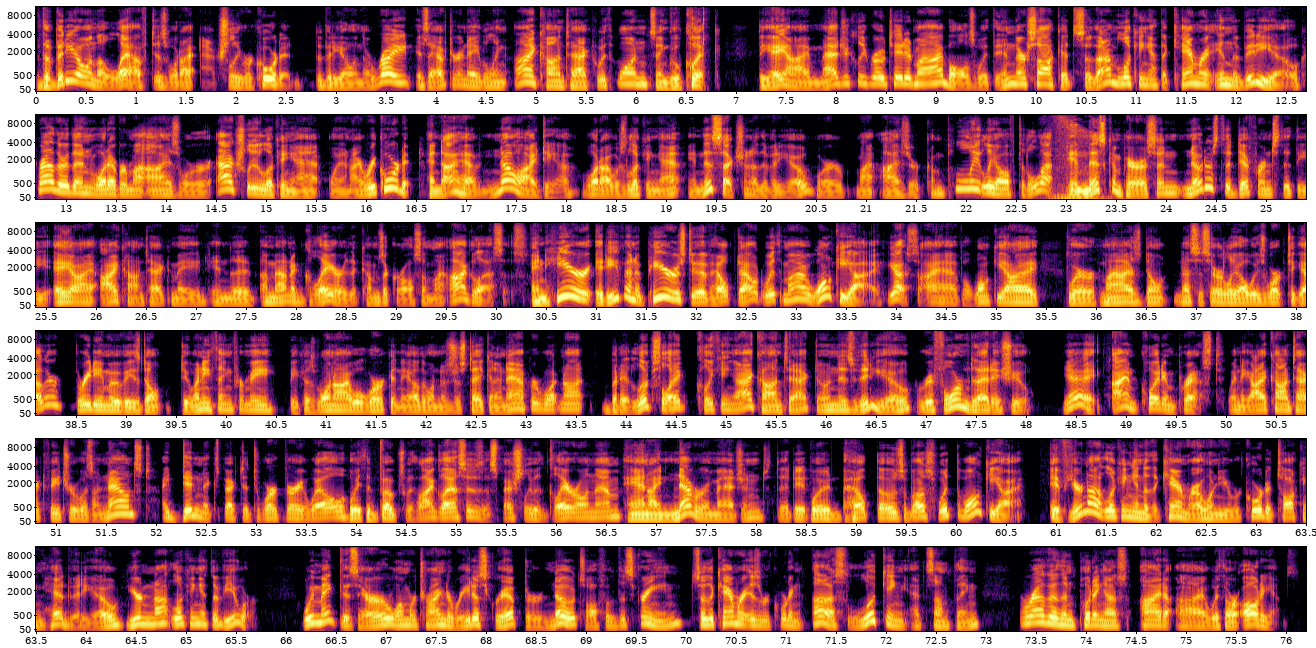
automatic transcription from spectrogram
The video on the left is what I actually recorded. The video on the right is after enabling eye contact with one single click. The AI magically rotated my eyeballs within their sockets so that I'm looking at the camera in the video rather than whatever my eyes were actually looking at when I recorded. And I have no idea what I was looking at in this section of the video where my eyes are completely off to the left. In this comparison, notice the difference that the AI eye contact made in the amount of glare that comes across on my eyeglasses. And here it even appears to have helped out with my wonky eye. Yes, I have a wonky eye where my eyes don't necessarily always work together. 3D movies don't do anything for me because one eye will work and the other one is just taking a nap or whatnot. But it looks like clicking eye contact on this video reformed that issue. Yay! I am quite impressed. When the eye contact feature was announced, I didn't expect it to work very well with folks with eyeglasses, especially with glare on them, and I never imagined that it would help those of us with the wonky eye. If you're not looking into the camera when you record a talking head video, you're not looking at the viewer. We make this error when we're trying to read a script or notes off of the screen, so the camera is recording us looking at something rather than putting us eye to eye with our audience.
